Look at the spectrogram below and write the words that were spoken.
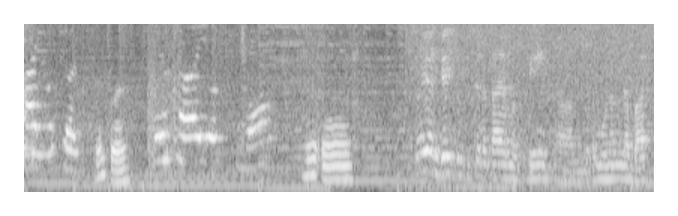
hayos yan. Siyempre. May hayos mo. Oo. So ayun guys, umpisa na tayo mag-paint. Um, ito munang labas.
